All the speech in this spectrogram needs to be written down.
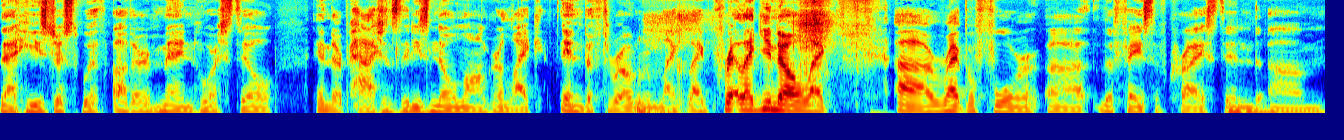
that he's just with other men who are still in their passions that he's no longer like in the throne room like like like you know like uh right before uh the face of Christ and um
